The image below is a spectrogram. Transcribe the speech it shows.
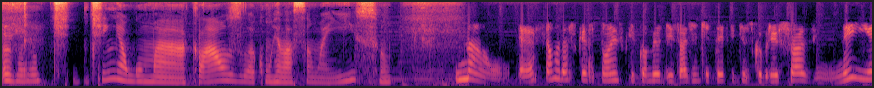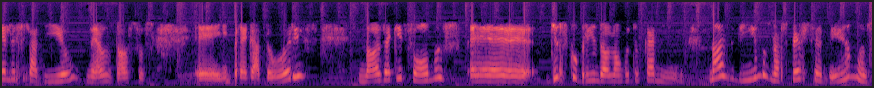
Uhum. ti- tinha alguma cláusula com relação a isso? Não, essa é uma das questões que, como eu disse, a gente teve que descobrir sozinho. Nem eles sabiam, né, os nossos eh, empregadores, nós é que fomos eh, descobrindo ao longo do caminho. Nós vimos, nós percebemos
